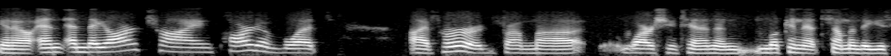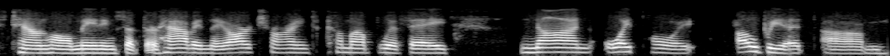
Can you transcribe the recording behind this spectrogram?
yeah. you know, and and they are trying. Part of what I've heard from uh, Washington and looking at some of these town hall meetings that they're having, they are trying to come up with a non-opioid opiate um,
